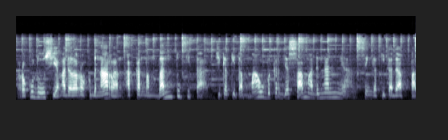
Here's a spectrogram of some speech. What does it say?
Roh Kudus yang adalah roh kebenaran akan membantu kita jika kita mau bekerja sama dengannya sehingga kita dapat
